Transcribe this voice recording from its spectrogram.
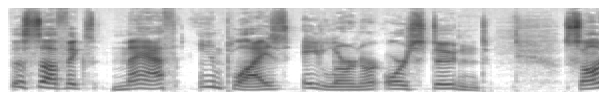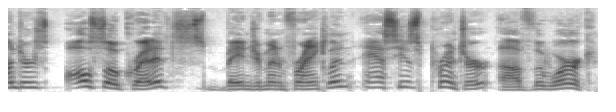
the suffix math implies a learner or student. Saunders also credits Benjamin Franklin as his printer of the work.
